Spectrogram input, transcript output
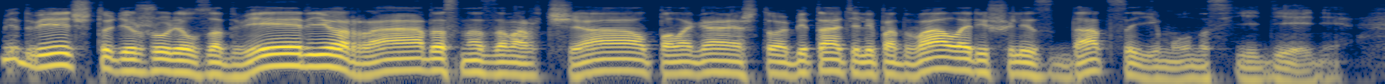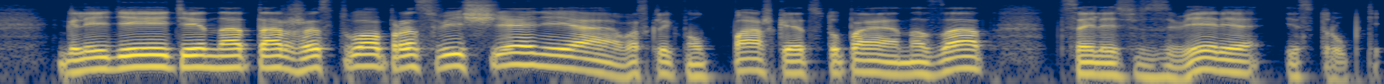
Медведь, что дежурил за дверью, радостно заворчал, полагая, что обитатели подвала решили сдаться ему на съедение. «Глядите на торжество просвещения!» — воскликнул Пашка, отступая назад, целясь в зверя из трубки.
